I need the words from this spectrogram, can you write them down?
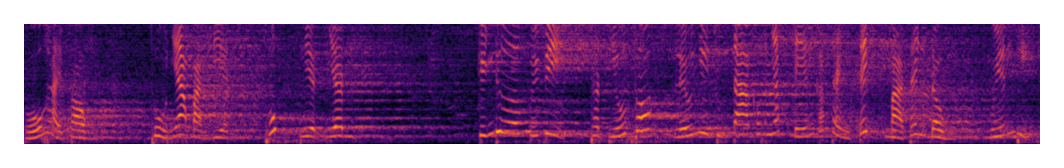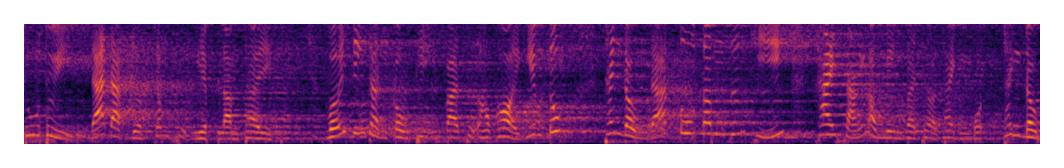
phố Hải Phòng, thủ nhạc bản điện Phúc Thiện Nhân. Kính thưa quý vị, thật thiếu sót nếu như chúng ta không nhắc đến các thành tích mà Thanh Đồng, Nguyễn Thị Thu Thủy đã đạt được trong sự nghiệp làm thầy. Với tinh thần cầu thị và sự học hỏi nghiêm túc, Thanh Đồng đã tu tâm dưỡng trí, khai sáng lòng mình và trở thành một Thanh Đồng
